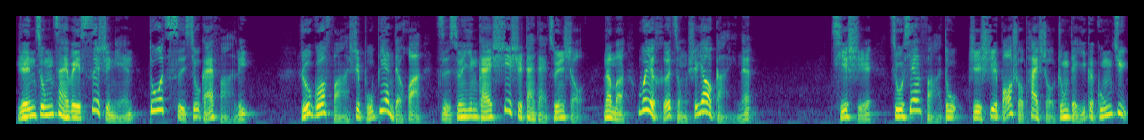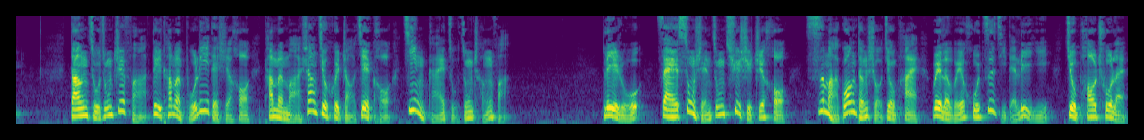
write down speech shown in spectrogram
仁宗在位四十年，多次修改法律。如果法是不变的话，子孙应该世世代代遵守。那么，为何总是要改呢？其实，祖先法度只是保守派手中的一个工具。当祖宗之法对他们不利的时候，他们马上就会找借口禁改祖宗惩罚。例如，在宋神宗去世之后，司马光等守旧派为了维护自己的利益，就抛出了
